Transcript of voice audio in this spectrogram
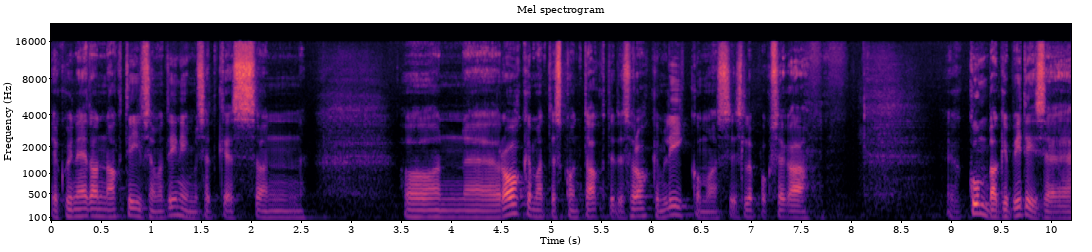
ja kui need on aktiivsemad inimesed, kes on, on äh, rohkemates kontaktides rohkem liikumas, siis lõpuks ega kumbagi pidi see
